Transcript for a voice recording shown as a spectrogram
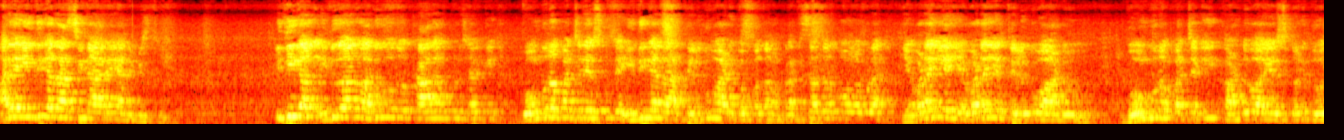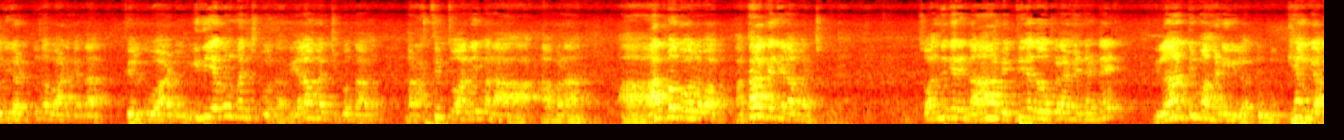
అరే ఇది కదా సినారే అనిపిస్తుంది. ఇది కాదు ఇది కాదు అది కాదనుకునేసరికి గోంగూర పచ్చడి వేసుకుంటే ఇది కదా తెలుగువాడి గొప్పతనం. ప్రతి సందర్భంలో కూడా ఎవడయ్య ఎవడయ్య తెలుగువాడు? గోంగూర పచ్చడి కండువా వేసుకొని దోతి కట్టుకున్న వాడు కదా తెలుగువాడు ఇది ఎవరు మర్చిపోతారు? ఎలా మర్చిపోతారు? మన అస్తిత్వాన్ని మన మన ఆ ఆత్మగౌరవ పతాకాన్ని ఎలా మర్చిపోతారు? సో అందుకని నా వ్యక్తిగత అభిప్రాయం ఏంటంటే ఇలాంటి మహనీయులకు ముఖ్యంగా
